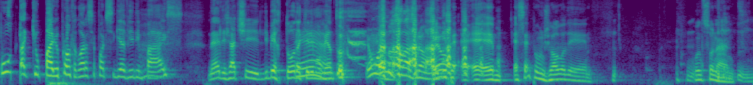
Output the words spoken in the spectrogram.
puta que o pariu. Pronto, agora você pode seguir a vida em paz, né? Ele já te libertou daquele É. momento. Eu amo palavrão. É, Eu, é- é- é sempre um jogo de consonante.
